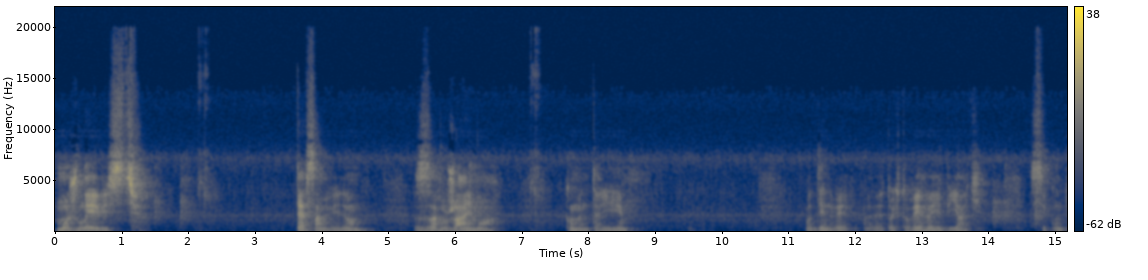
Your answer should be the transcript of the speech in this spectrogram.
можливість. Те саме відео. Загружаємо коментарі. Один е, той, хто виграє, 5 секунд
